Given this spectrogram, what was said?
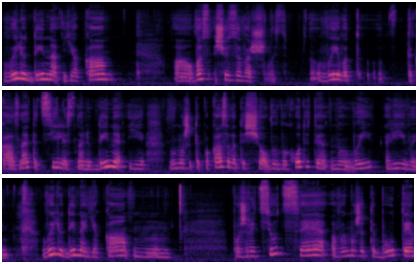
Ви людина, яка у вас щось завершилось. Ви от така, знаєте, цілісна людина, і ви можете показувати, що ви виходите на новий рівень. Ви людина, яка по жрецю це ви можете бути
